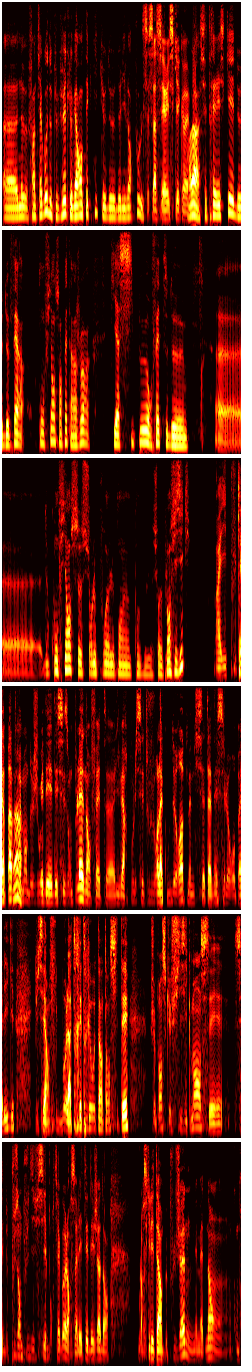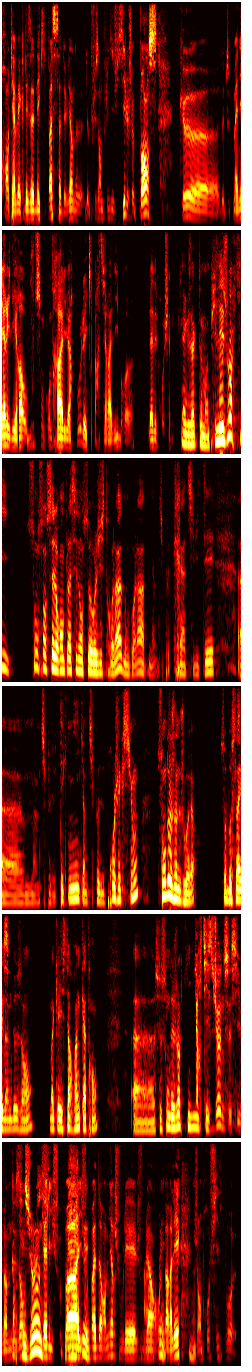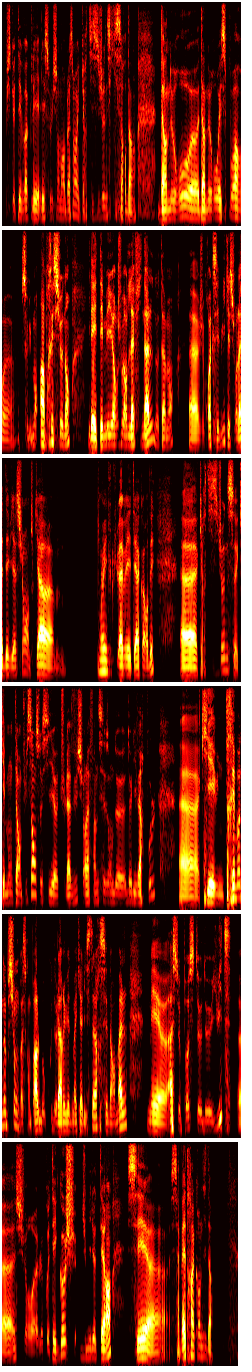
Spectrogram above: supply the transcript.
enfin Thiago ne peut plus être le garant technique de, de Liverpool. C'est ça, c'est risqué quand même. Voilà, c'est très risqué de, de faire confiance en fait à un joueur qui a si peu en fait de euh, de confiance sur le point le point sur le plan physique. Ouais, il est plus capable vraiment de jouer des, des, saisons pleines en fait. Euh, Liverpool c'est toujours la Coupe d'Europe, même si cette année c'est l'Europa League. Et puis c'est un football à très très haute intensité. Je pense que physiquement c'est c'est de plus en plus difficile pour Thiago. Alors ça l'était déjà dans lorsqu'il était un peu plus jeune, mais maintenant on comprend qu'avec les années qui passent, ça devient de, plus en plus difficile. Je pense que euh, de toute manière, il ira au bout de son contrat à Liverpool et qu'il partira libre euh, l'année prochaine. Exactement. Et puis les joueurs qui sont censés le remplacer dans ce registre-là, donc voilà, un petit peu de créativité, euh, un petit peu de technique, un petit peu de projection, sont de jeunes joueurs. Soboslai 22 ans, McAllister 24 ans. Euh, ce sont des joueurs qui Curtis Jones aussi 22 ans sur lequel il faut pas il faut pas dormir je voulais je voulais en ah, reparler. Mm. j'en profite pour puisque tu évoques les, les, solutions de remplacement et Curtis Jones qui sort d'un d'un euro euh, d'un euro espoir euh, absolument impressionnant. Il a été meilleur joueur de la finale notamment. Je crois que c'est lui qui est sur la déviation en tout cas oui. qui lui avait été accordé. Euh, Curtis Jones, qui est monté en puissance aussi, euh, tu l'as vu sur la fin de saison de, de Liverpool, euh, qui est une très bonne option parce qu'on parle beaucoup de l'arrivée de McAllister, c'est normal, mais euh, à ce poste de 8 euh, sur le côté gauche du milieu de terrain, c'est ça va être un candidat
